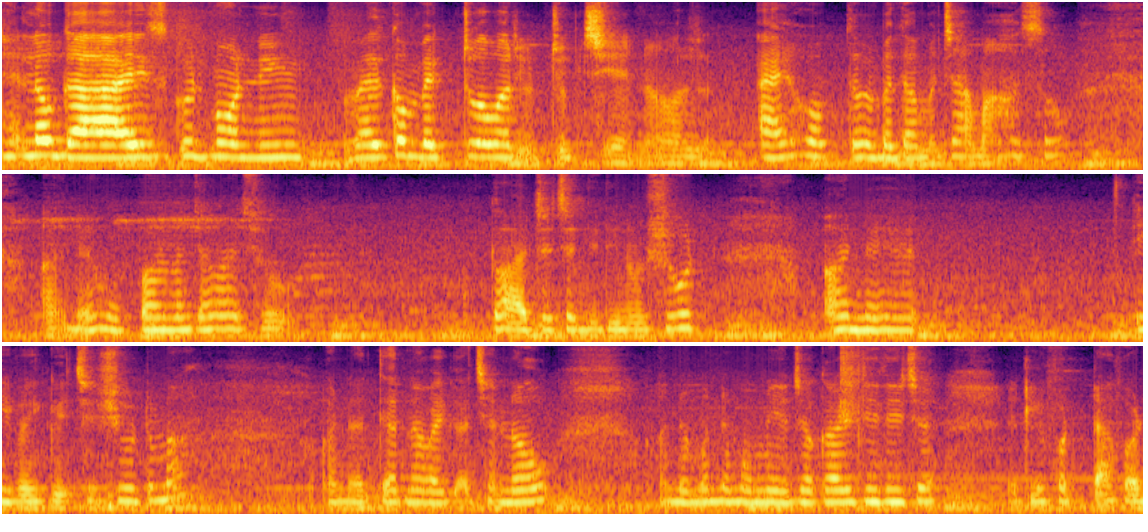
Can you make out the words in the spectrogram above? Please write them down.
Hello guys good morning welcome back to our YouTube channel I hope તમે બધા મજામાં હશો. અને હું પણ મજામાં છું. તો આજે છે દીદીનું શૂટ અને એ વહી ગઈ છે શૂટમાં અને અત્યારના વાગ્યા છે નવ. અને મને મમ્મીએ જગાડી દીધી છે. એટલે ફટાફટ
